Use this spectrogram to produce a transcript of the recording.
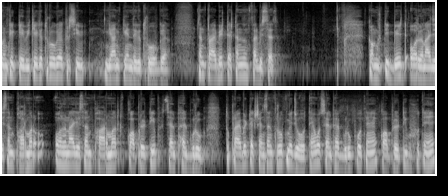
उनके के के थ्रू हो गया कृषि ज्ञान केंद्र के थ्रू हो गया then private extension services community based organisation farmer organisation farmer cooperative self help group तो प्राइवेट एक्सटेंशन ग्रुप में जो होते हैं वो सेल्फ हेल्प ग्रुप होते हैं कोऑपरेटिव होते हैं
